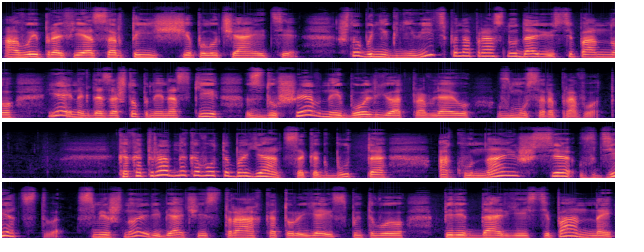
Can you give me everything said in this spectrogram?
а вы, профессор, тысячи получаете. Чтобы не гневить понапрасну Дарью Степанну, я иногда заштопанные носки с душевной болью отправляю в мусоропровод. Как отрадно кого-то бояться, как будто окунаешься в детство. Смешной ребячий страх, который я испытываю перед Дарьей Степанной,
